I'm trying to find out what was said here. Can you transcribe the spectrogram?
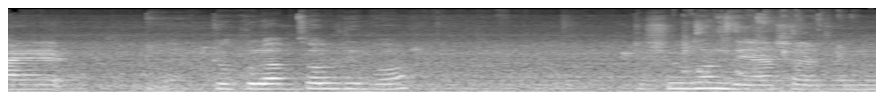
আর একটু গোলাপ জল দিব একটু সুগন্ধি আসার জন্য।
